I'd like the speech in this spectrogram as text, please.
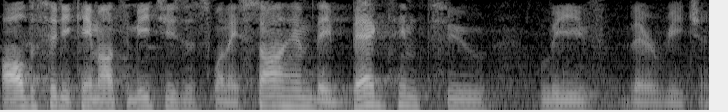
all the city came out to meet Jesus. When they saw him, they begged him to leave their region.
